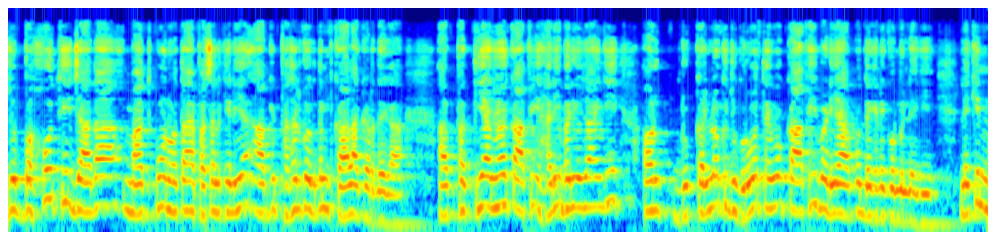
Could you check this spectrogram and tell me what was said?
जो बहुत ही ज़्यादा महत्वपूर्ण होता है फ़सल के लिए, आपकी फ़सल को एकदम काला कर देगा। अब पत्तियाँ जो है काफ़ी हरी भरी हो जाएँगी और कल्लों की जो ग्रोथ है वो काफ़ी बढ़िया आपको देखने को मिलेगी। लेकिन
